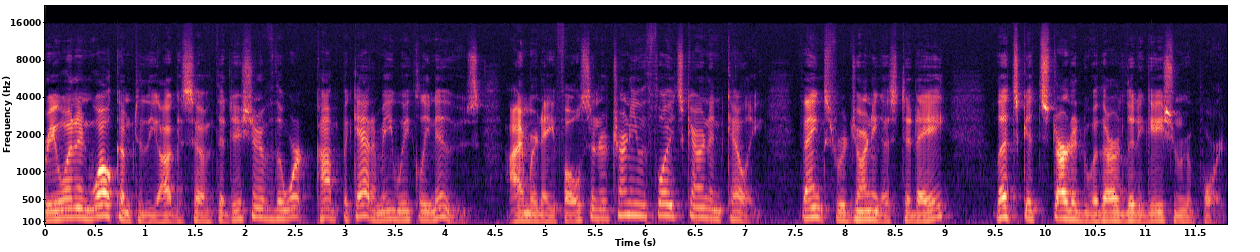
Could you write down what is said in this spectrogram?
everyone, and welcome to the August 7th edition of the Work Comp Academy Weekly News. I'm Renee Folsom, attorney with Floyd Skeren and Kelly. Thanks for joining us today. Let's get started with our litigation report.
